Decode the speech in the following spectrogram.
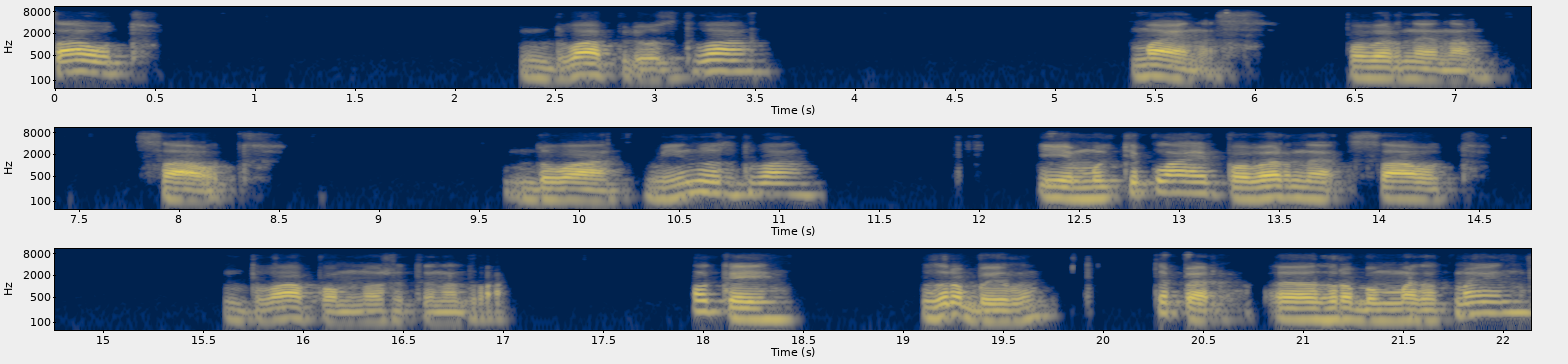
South 2 плюс 2 майнус поверне нам South 2 мінус 2 і multiply поверне South 2 помножити на 2. Окей, зробили. Тепер е, зробимо метод main,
